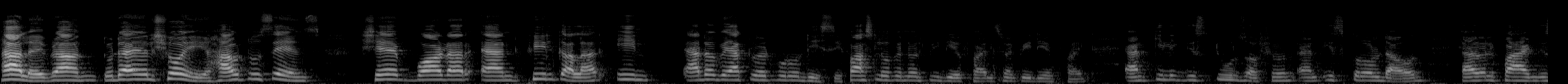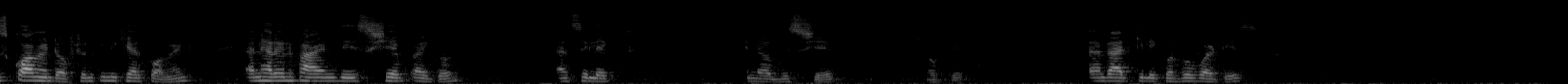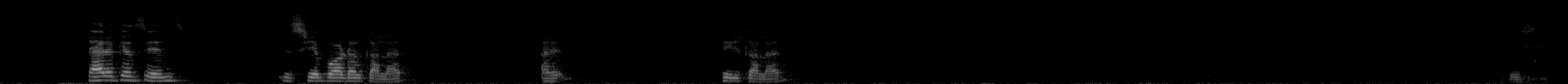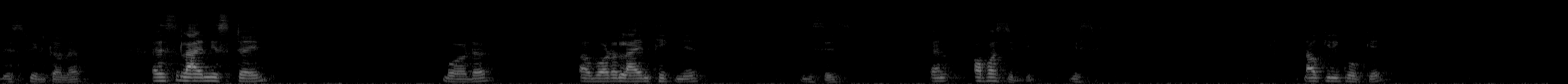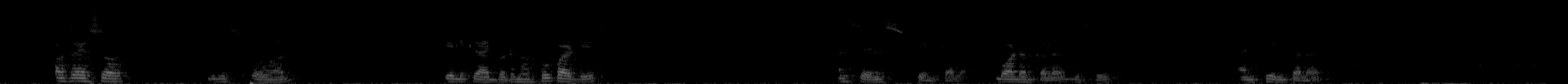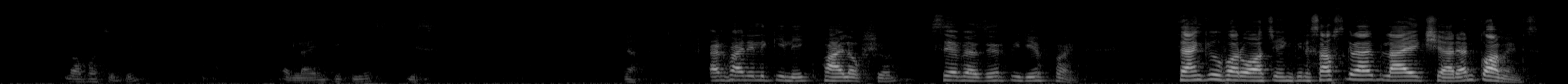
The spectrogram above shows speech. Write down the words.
Hello everyone, today I will show you how to change shape, border and fill color in Adobe Acrobat Pro DC. First open your PDF file, it's my PDF file and click this tools option and scroll down. Here you will find this comment option, click here comment and here you will find this shape icon and select any of this shape. Okay. And right click for properties here you can change this shape border color or fill color this, this fill color as line style border or border line thickness this is and opacity this is now click ok also I saw this oval click right button or properties and sense fill color border color this is and fill color the opacity and line thickness this yeah. And finally click file option save as your pdf file Thank you for watching. Please subscribe, like, share and comments.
